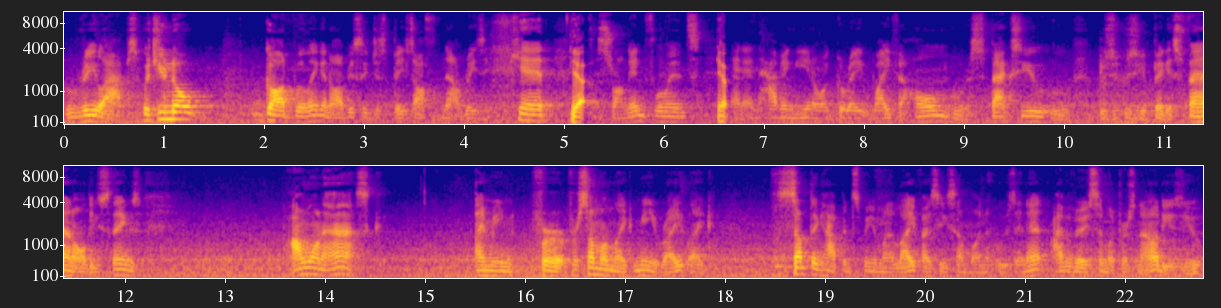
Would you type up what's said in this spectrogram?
relapse, which you know, God willing, and obviously just based off of now raising a kid, Yeah. a strong influence, Yep. and, and having you know a great wife at home who respects you, who who's, who's your biggest fan, all these things. I want to ask. I mean, for for someone like me, right? Like something happens to me in my life, I see someone who's in it. I have a very similar personality as you.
